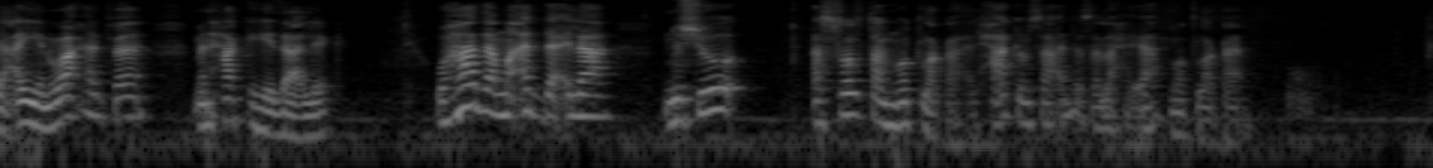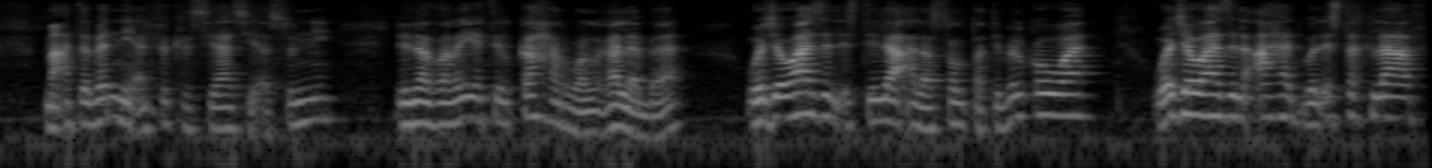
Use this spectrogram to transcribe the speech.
يعين واحد فمن حقه ذلك. وهذا ما أدى إلى نشوء السلطة المطلقة. الحاكم صار عنده صلاحيات مطلقة. مع تبني الفكر السياسي السني لنظرية القهر والغلبة وجواز الاستيلاء على السلطة بالقوة وجواز العهد والاستخلاف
